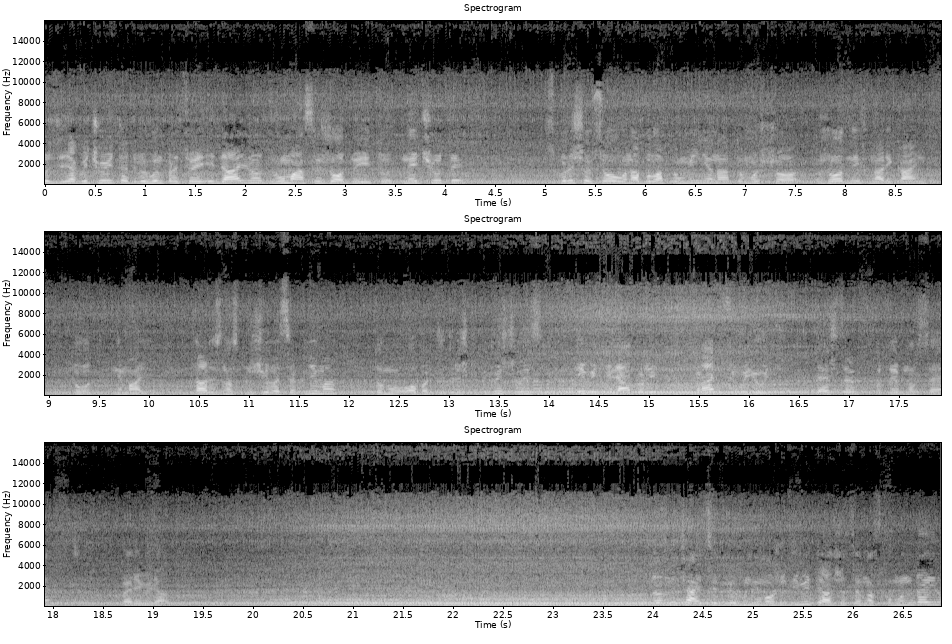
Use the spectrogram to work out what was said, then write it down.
Друзі, як ви чуєте, двигун працює ідеально, двомаси жодної тут не чути. Скоріше всього вона була поміняна, тому що жодних нарікань тут немає. Зараз у нас включилася кліма, тому оберти трішки підвищились і вентилятори працюють. Теж це потрібно все перевіряти. Зазвичай ці двигуни можуть диміти, адже це в нас Rail.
